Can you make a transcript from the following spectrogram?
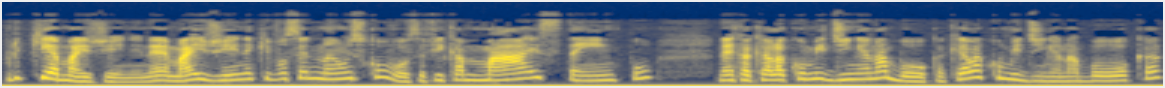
por que é má higiene, né? Má higiene é que você não escovou. Você fica mais tempo né, com aquela comidinha na boca. Aquela comidinha na boca,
